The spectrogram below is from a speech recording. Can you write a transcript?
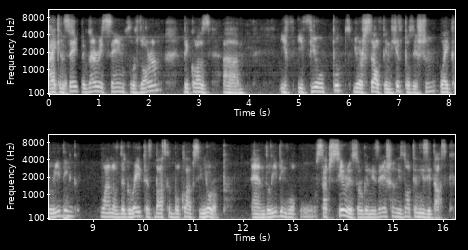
I can yes. say the very same for Zoran because. Um, if if you put yourself in his position, like leading one of the greatest basketball clubs in Europe, and leading such serious organization is not an easy task.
